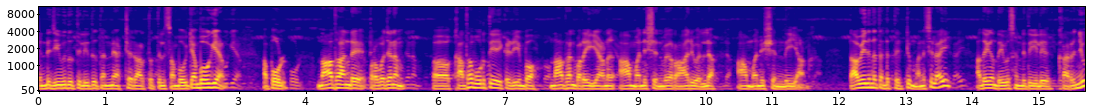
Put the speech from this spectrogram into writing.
എന്റെ ജീവിതത്തിൽ ഇത് തന്നെ അക്ഷരാർത്ഥത്തിൽ സംഭവിക്കാൻ പോവുകയാണ്. അപ്പോൾ നാഥാന്റെ പ്രവചനം കഥ പൂർത്തിയായി കഴിയുമ്പോൾ നാഥാൻ പറയുകയാണ് ആ മനുഷ്യൻ വേറെ ആരുമല്ല ആ മനുഷ്യൻ നീയാണ്. ദാവീദിന് തന്റെ തെറ്റ് മനസ്സിലായി. അദ്ദേഹം ദൈവസന്നിധിയിൽ കരഞ്ഞു.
